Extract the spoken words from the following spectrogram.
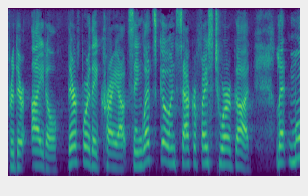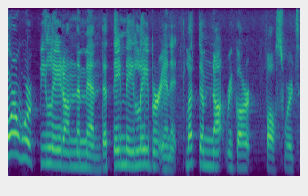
for their idol. Therefore they cry out, saying, Let's go and sacrifice to our God. Let more work be laid on the men, that they may labor in it. Let them not regard false words.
